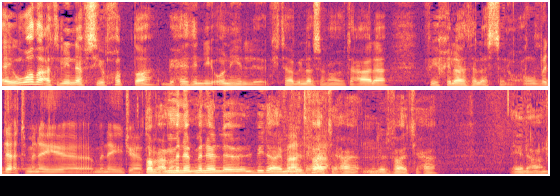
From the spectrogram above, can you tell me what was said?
أي وضعت لنفسي خطة بحيث إني أنهي كتاب الله سبحانه وتعالى في خلال ثلاث سنوات. وبدأت من أي من أي جهة؟ طبعا من من البداية من. الفاتحة من الفاتحة. أي نعم.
